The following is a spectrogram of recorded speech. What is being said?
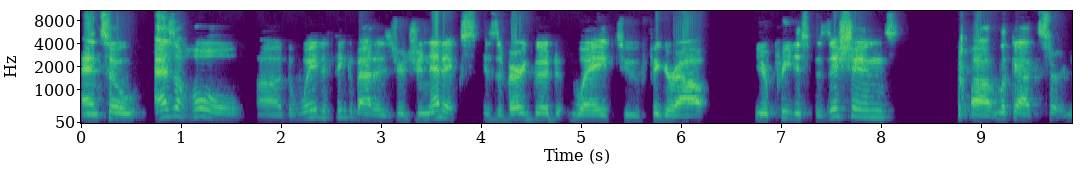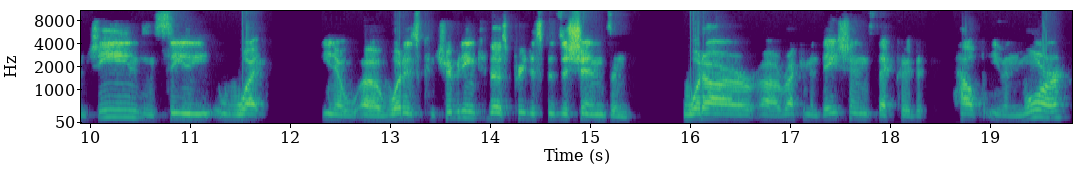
And so, as a whole, uh, the way to think about it is your genetics is a very good way to figure out your predispositions, uh, look at certain genes, and see what you know uh, what is contributing to those predispositions, and what are uh, recommendations that could help even more.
